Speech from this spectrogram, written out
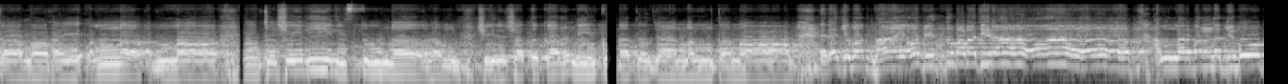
কাম হয়। আল্লাহ আল্লাহ যে শিরিন ইস্তুনাম শির শত কুনাত আল্লাহর বান্দা যুবক,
